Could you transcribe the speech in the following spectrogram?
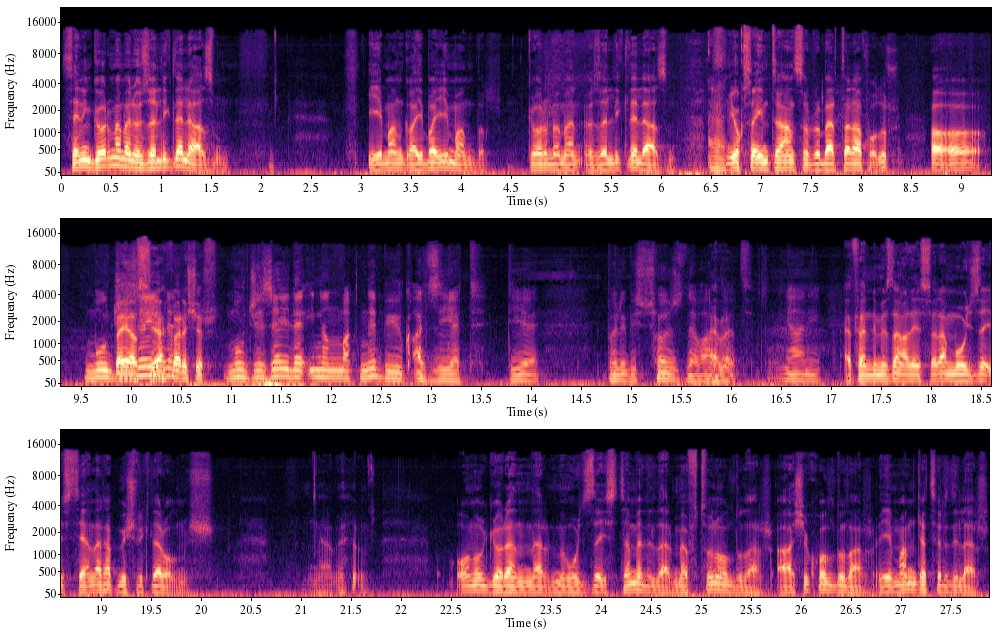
Senin görmemen özellikle lazım. İman gayba imandır. Görmemen özellikle lazım. Evet. Yoksa imtihan sırrı bertaraf olur. Oo, beyaz Mucizeyle, siyah karışır. mucizeyle inanmak ne büyük acziyet diye böyle bir söz de vardı. Evet. Yani Efendimizden aleyhisselam mucize isteyenler hep müşrikler olmuş. Yani onu görenler mucize istemediler, meftun oldular, aşık oldular, iman getirdiler.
